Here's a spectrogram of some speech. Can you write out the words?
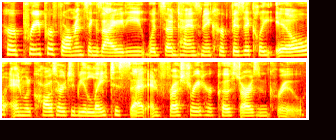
Her pre performance anxiety would sometimes make her physically ill and would cause her to be late to set and frustrate her co stars and crew.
